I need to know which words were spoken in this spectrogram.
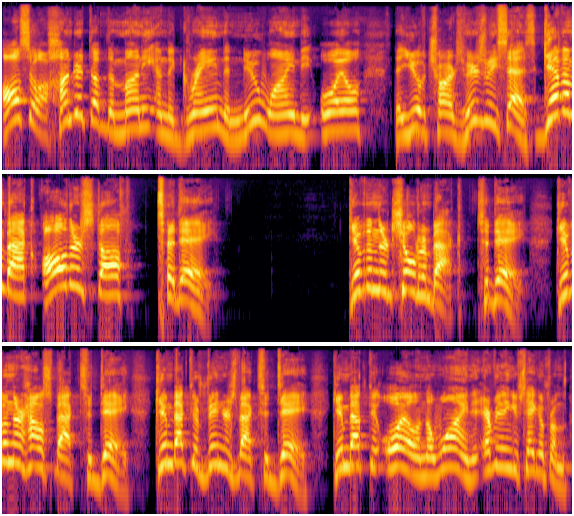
Also, a hundredth of the money and the grain, the new wine, the oil that you have charged. Here's what he says Give them back all their stuff today. Give them their children back today. Give them their house back today. Give them back their vineyards back today. Give them back the oil and the wine and everything you've taken from them.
